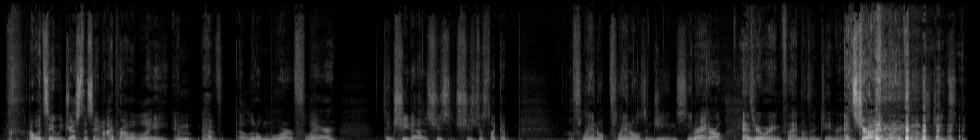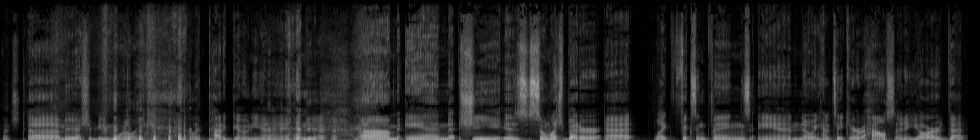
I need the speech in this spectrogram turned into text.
I would say we dress the same. I probably am have a little more flair than she does. She's she's just like a, a flannel flannels and jeans you know, Right. girl. As you're wearing flannels and jeans, right. It's true. I am wearing flannels and jeans. Uh, maybe I should be more like like Patagonia and um and she is so much better at like fixing things and knowing how to take care of a house and a yard that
